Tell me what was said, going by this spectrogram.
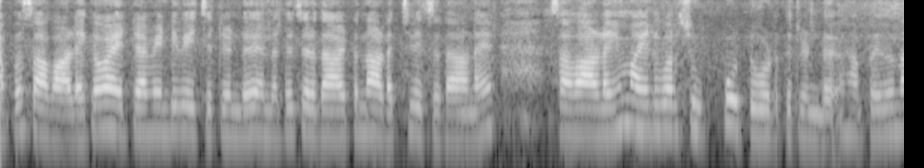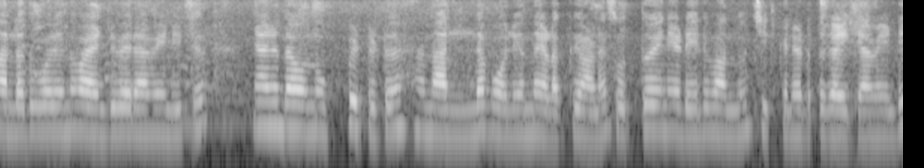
അപ്പോൾ സവാളയൊക്കെ വഴറ്റാൻ വേണ്ടി വെച്ചിട്ടുണ്ട്. എന്നിട്ട് ചെറുതായിട്ടൊന്ന് അടച്ചു വെച്ചതാണ്. സവാളയും അതിൽ കുറച്ച് ഉപ്പ് ഇട്ട് കൊടുത്തിട്ടുണ്ട്. അപ്പോൾ ഇത് നല്ലതുപോലെ ഒന്ന് വഴണ്ടി വരാൻ വേണ്ടിയിട്ട് ഞാനിതാ ഒന്ന് ഉപ്പിട്ടിട്ട് നല്ല പോലെ ഒന്ന് ഇളക്കുകയാണ്. സ്വത്ത് അതിനിടയിൽ വന്നു. ചിക്കൻ എടുത്ത് കഴിക്കാൻ വേണ്ടി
